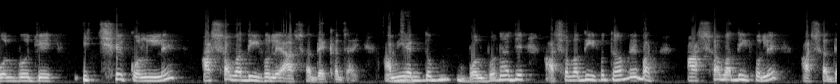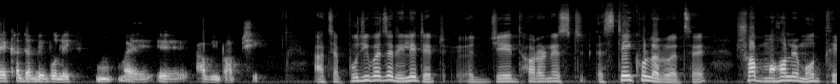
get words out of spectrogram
বলব যে ইচ্ছে করলে আশাবাদী হলে আশা দেখা যায়। আমি একদম বলব না যে আশাবাদী হতে হবে বাট আশাবাদী হলে আশা দেখা যাবে বলে আমি ভাবছি। আচ্ছা পুঁজিবাজার রিলেটেড যে ধরনের স্টেক হোল্ডার রয়েছে সব মহলের মধ্যে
